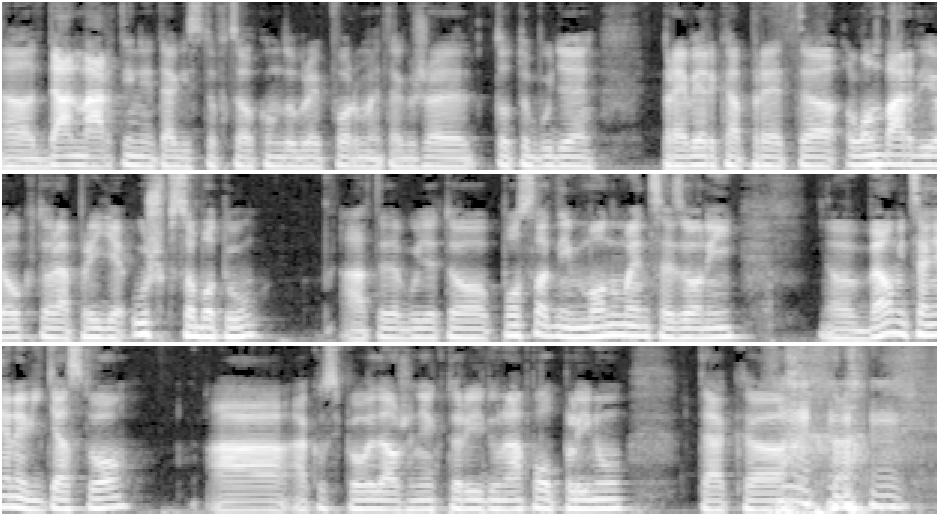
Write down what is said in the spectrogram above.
Dan Martin je takisto v celkom dobrej forme, takže toto bude previerka pred Lombardiou, ktorá príde už v sobotu a teda bude to posledný monument sezóny. Veľmi cenené víťazstvo a ako si povedal, že niektorí idú na pol plynu, tak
